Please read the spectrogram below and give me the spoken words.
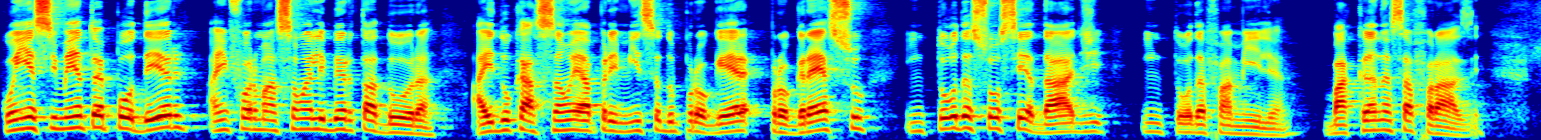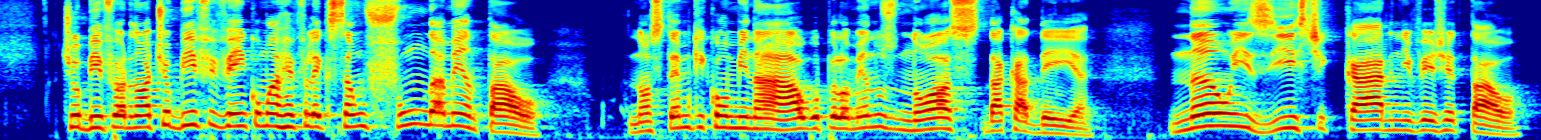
Conhecimento é poder, a informação é libertadora. A educação é a premissa do progresso em toda a sociedade, em toda a família. Bacana essa frase. To beef or not to beef vem com uma reflexão fundamental. Nós temos que combinar algo, pelo menos nós da cadeia. Não existe carne vegetal.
